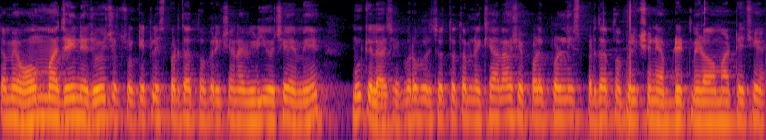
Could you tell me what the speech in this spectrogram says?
તમે હોમમાં જઈને જોઈ શકશો કેટલી સ્પર્ધાત્મક પરીક્ષાના વીડિયો છે એ મેં મૂકેલા છે, બરાબર છે? તો તમને ખ્યાલ આવશે પળપળની સ્પર્ધાત્મક પરીક્ષાની અપડેટ મેળવવા માટે છે.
